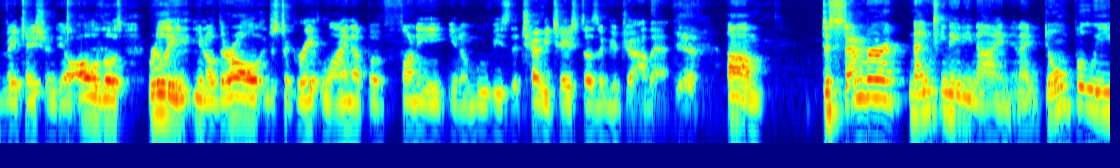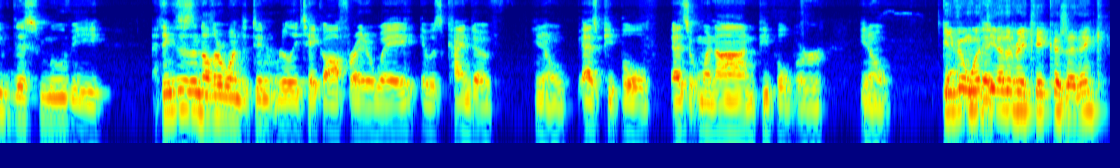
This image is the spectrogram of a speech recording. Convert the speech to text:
Vacation, you know, all of those really, you know, they're all just a great lineup of funny, you know, movies that Chevy Chase does a good job at. Yeah. Um, December 1989, and I don't believe this movie. I think this is another one that didn't really take off right away. It was kind of, you know, as people as it went on, people were, you know, Even with they- the other vacation, because I think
